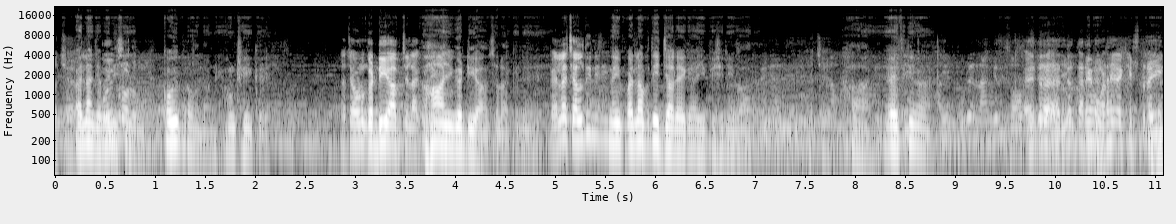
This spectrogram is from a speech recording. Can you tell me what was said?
ਅੱਛਾ। ਪਹਿਲਾਂ ਜਮੀ ਕੋਈ ਨਹੀਂ ਸੀ। problem? ਕੋਈ ਪ੍ਰੋਬਲਮ ਨਹੀਂ। ਹੁਣ ਠੀਕ ਹੈ ਜੀ। ਅੱਛਾ ਹੁਣ ਗੱਡੀ ਆਪ ਚਲਾ ਕੇ ਹਾਂ ਜੀ ਗੱਡੀ ਆਪ ਚਲਾ ਕੇ। ਪਹਿਲਾਂ ਚੱਲਦੀ ਨਹੀਂ ਸੀ? ਨਹੀਂ ਪਹਿਲਾਂ ਭਤੀਜਾ ਲੈ ਗਿਆ ਜੀ ਪਿਛਲੀ ਵਾਰ। ਅੱਛਾ। ਹਾਂ ਐਤਕੀ ਮੈਂ ਇਧਰ ਇਧਰ ਕਰੇ ਹੋਣਾ ਜਾਂ ਕਿਸ ਤਰ੍ਹਾਂ ਜੀ?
